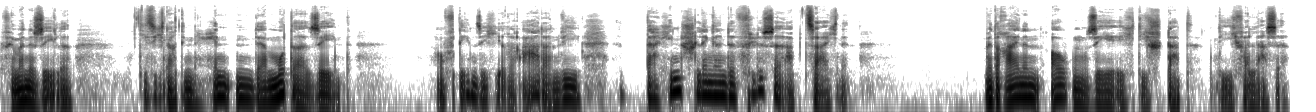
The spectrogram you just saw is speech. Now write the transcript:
für meine Seele, die sich nach den Händen der Mutter sehnt, auf denen sich ihre Adern wie dahinschlängelnde Flüsse abzeichnen. Mit reinen Augen sehe ich die Stadt, die ich verlasse.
